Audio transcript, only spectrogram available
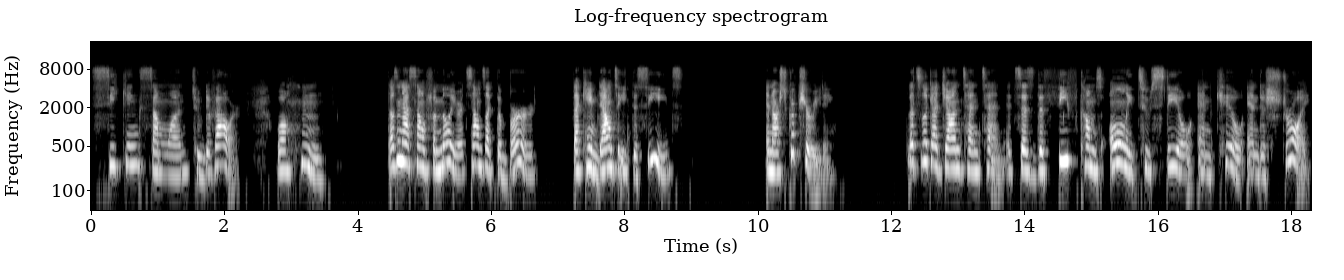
seeking someone to devour. Well, hmm, doesn't that sound familiar? It sounds like the bird that came down to eat the seeds in our scripture reading. Let's look at John 10:10. 10, 10. It says the thief comes only to steal and kill and destroy.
